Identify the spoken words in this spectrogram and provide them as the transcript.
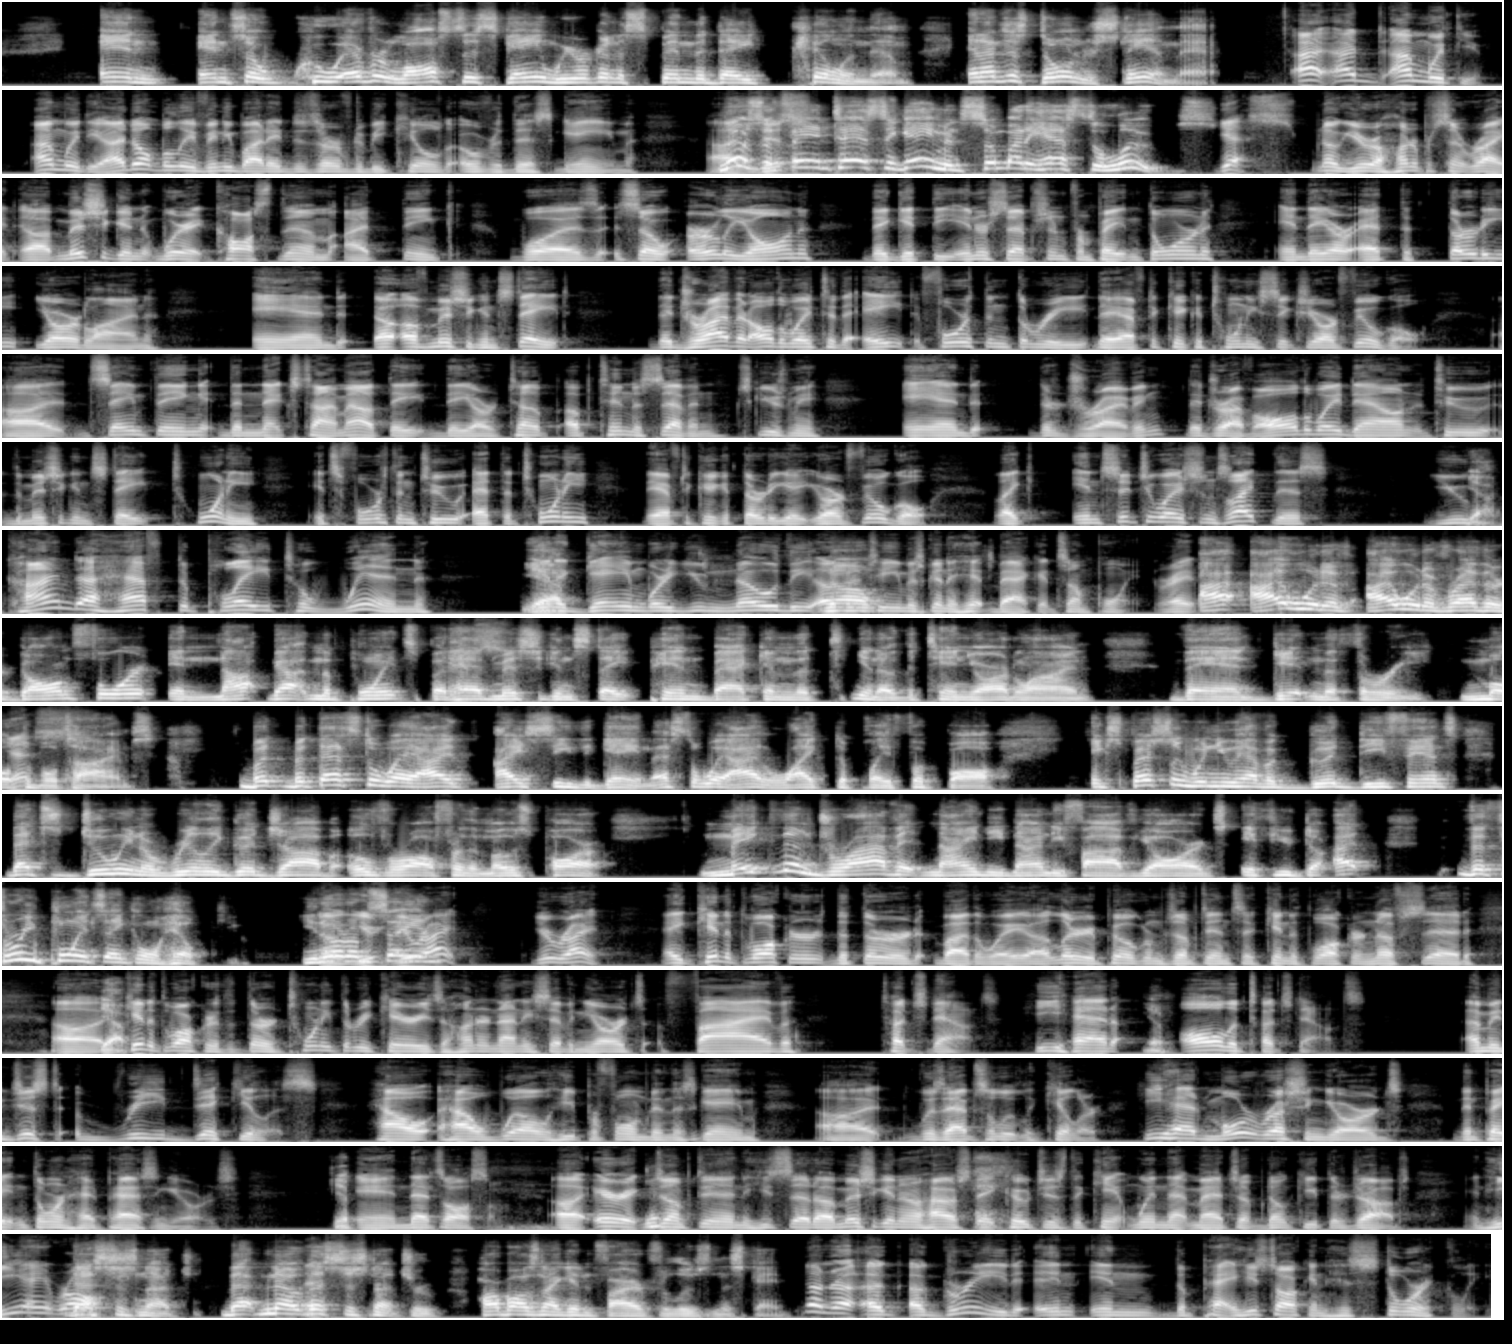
And and so whoever lost this game, we were going to spend the day killing them. And I just don't understand that. I, I I'm with you. I'm with you. I don't believe anybody deserved to be killed over this game. Uh, No, it's this- a fantastic game, and somebody has to lose. Yes. No, you're 100% right. Uh, Michigan, where it cost them, I think, was so early on, they get the interception from Payton Thorne, and they are at the 30 yard line and uh, of Michigan State. They drive it all the way to the eight, fourth and three. They have to kick a 26 yard field goal. Uh, same thing the next time out. They they are t- up 10 to 7, excuse me, and they're driving. They drive all the way down to the Michigan State 20. It's fourth and two at the 20. They have to kick a 38 yard field goal. Like in situations like this, you Yeah. kind of have to play to win Yeah. in a game where you know the other No. team is going to hit back at some point, right? I, I would have I would have rather gone for it and not gotten the points, but Yes. had Michigan State pinned back in the you know the ten yard line than getting the three multiple Yes. times. But but that's the way I I see the game. That's the way I like to play football, especially when you have a good defense that's doing a really good job overall for the most part. Make them drive at 90, 95 yards. If you do, I, the three points ain't gonna help you. You know No, what I'm saying? You're right. You're right. Hey, Kenneth Walker the third, by the way, uh, Larry Pilgrim jumped in said Kenneth Walker. Enough said. Uh, Yeah. Kenneth Walker the third, 23 carries, 197 yards, five touchdowns. He had Yep. all the touchdowns. I mean, just ridiculous how how well he performed in this game. Uh, was absolutely killer. He had more rushing yards than Payton Thorne had passing yards. Yep. And that's awesome. Uh, Eric jumped in. He said, uh, "Michigan and Ohio State coaches that can't win that matchup don't keep their jobs," and he ain't wrong. That's just not that. No, that's just not true. Harbaugh's not getting fired for losing this game. No, no, agreed. In in the pa- he's talking historically.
